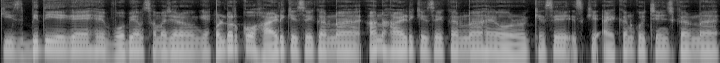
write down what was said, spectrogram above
कीज भी दिए गए हैं, वो भी हम समझ रहे होंगे। फोल्डर को हाइड कैसे करना है अनहाइड कैसे करना है और कैसे इसके आइकन को चेंज करना है,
